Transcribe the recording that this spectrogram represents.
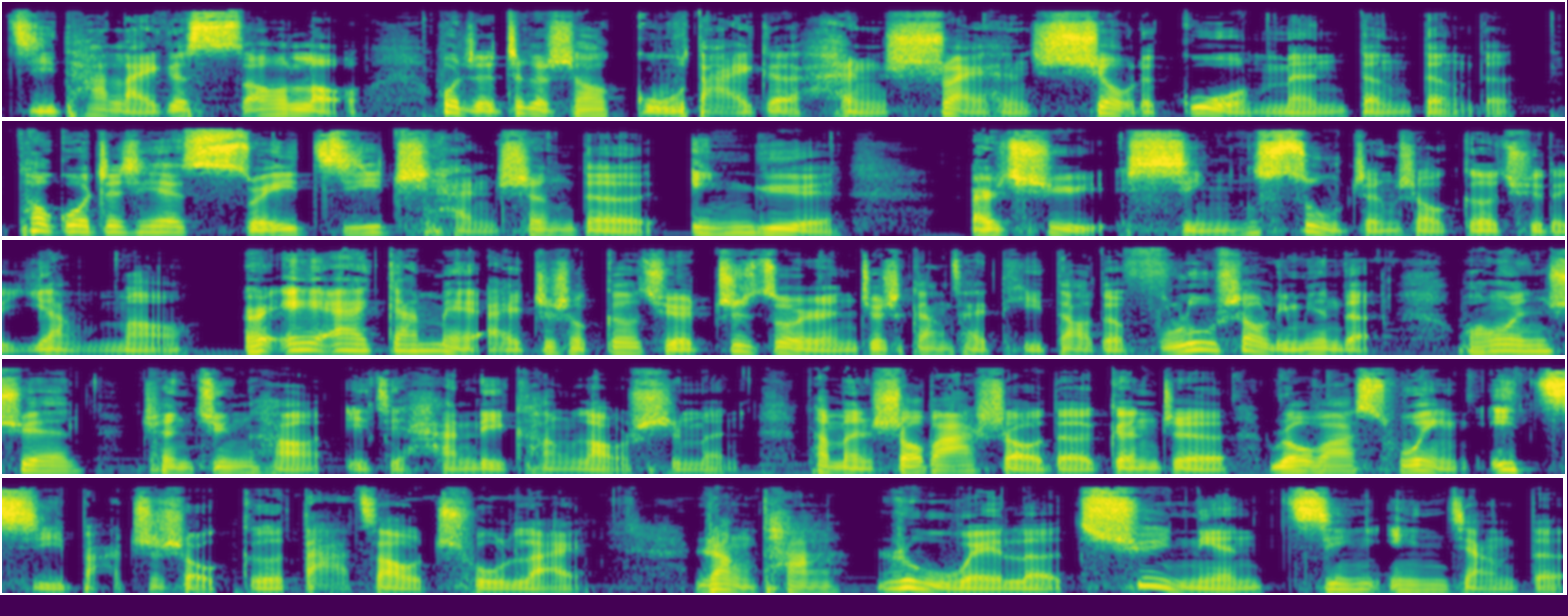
吉他来个 solo，或者这个时候鼓打一个很帅很秀的过门等等的，透过这些随机产生的音乐而去形塑整首歌曲的样貌。而《AI 甘美癌》这首歌曲的制作人就是刚才提到的《福禄寿》里面的黄文轩、陈君豪以及韩立康老师们，他们手把手的跟着 Robot Swing 一起把这首歌打造出来，让他入围了去年金音奖的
